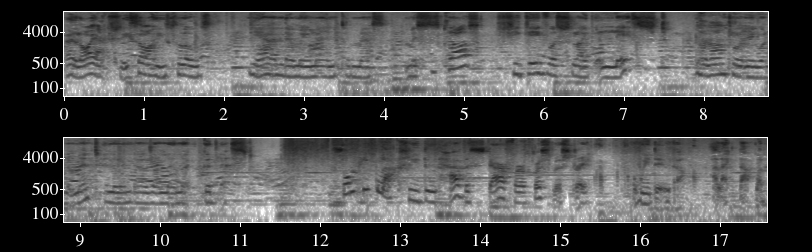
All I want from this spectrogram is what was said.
And I actually saw his clothes. Yeah, and then we went to Miss Mrs. Claus. She gave us like a list. My mom told me what it meant, and it went I was on the good list. Some people actually don't have a star for a Christmas tree. We do though. I like that one.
